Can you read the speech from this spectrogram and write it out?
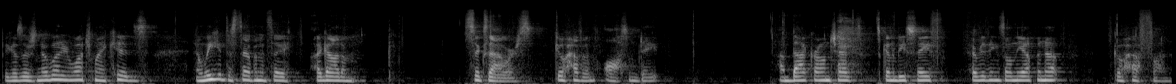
because there's nobody to watch my kids? And we get to step in and say, I got him. Six hours. Go have an awesome date. I'm background checked. It's going to be safe. Everything's on the up and up. Go have fun.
